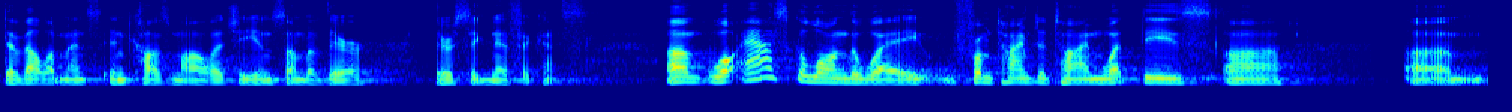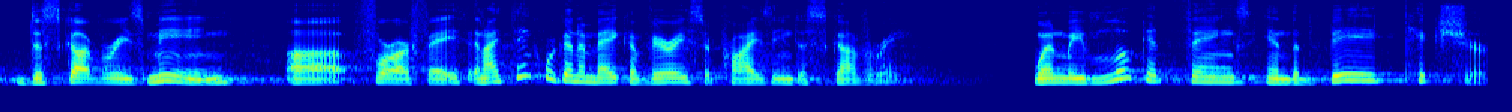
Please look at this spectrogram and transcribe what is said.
developments in cosmology and some of their, their significance. Um, we'll ask along the way, from time to time, what these uh, um, discoveries mean uh, for our faith. And I think we're going to make a very surprising discovery. When we look at things in the big picture,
